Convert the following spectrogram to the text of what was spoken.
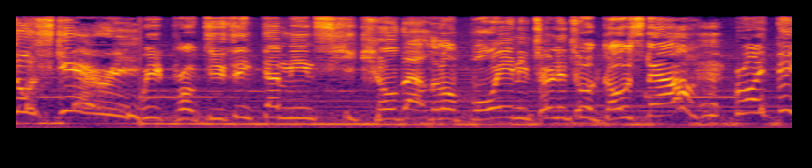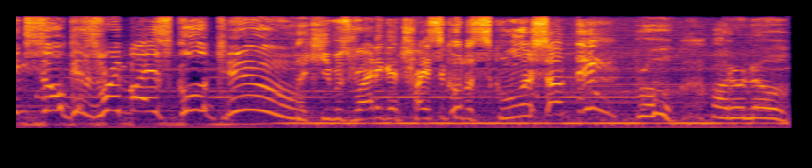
so scary! Wait, bro, do you think that means he killed that little boy and he turned into a ghost now? Bro, I think so, because right by his school, too! Like he was riding a tricycle to school or something? Bro, I don't know.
